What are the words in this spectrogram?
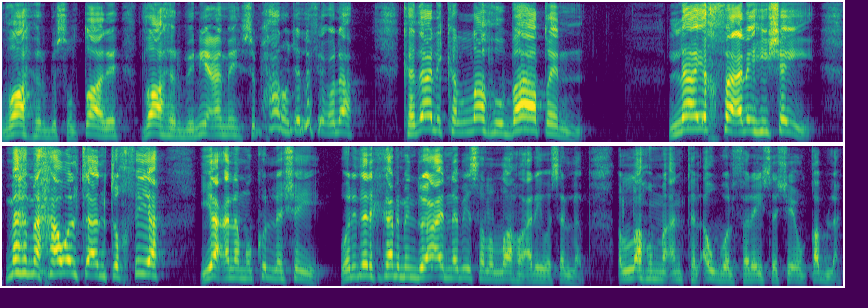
ظاهر بسلطانه ظاهر بنعمه. سبحانه جل في علاه. كذلك الله باطن لا يخفى عليه شيء. مهما حاولت أن تخفيه يعلم كل شيء. ولذلك كان من دعاء النبي صلى الله عليه وسلم اللهم أنت الأول فليس شيء قبلك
